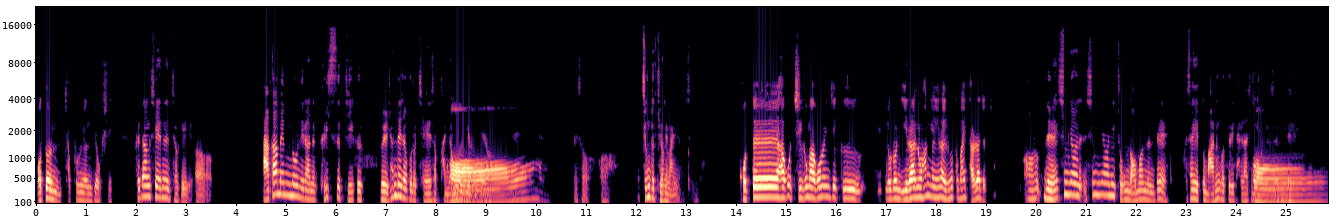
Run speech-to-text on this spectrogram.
어떤 작품이었는지 혹시. 그 당시에는 저기 어 아가멤논이라는 그리스 비극 을 현대적으로 재해석한 연극이었는데요. 어... 그래서 어, 지금도 기억에 많이 남습니다. 그때하고 지금하고는 이제 그 요런 일하는 환경이나 이런 것도 많이 달라졌죠. 어, 네, 10년 10년이 조금 넘었는데 그 사이에 또 많은 것들이 달라진 것 같아서 네, 어...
